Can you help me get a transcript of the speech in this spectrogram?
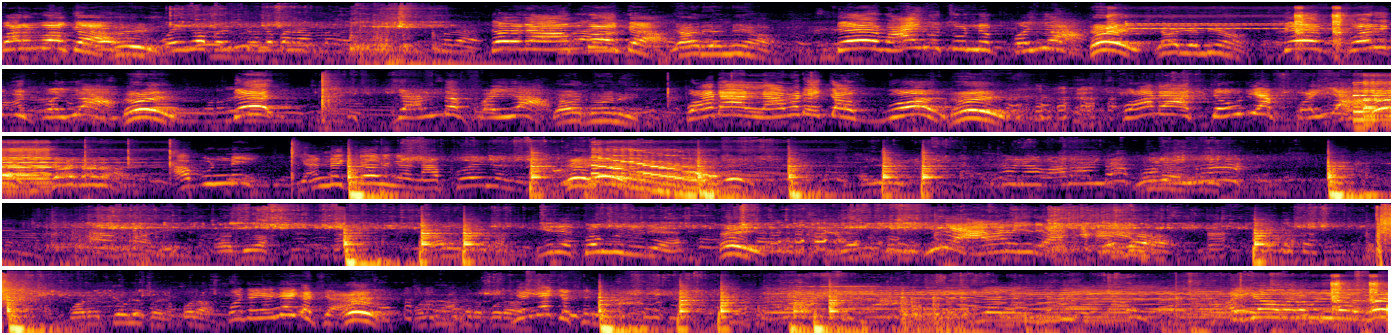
பரம்போக்க. அம்போக்க. யார் என்னையா? டேய் வாங்கி சொன்ன பையா. டேய் யார் என்னையா? டேய் பொறுக்கி பையா. டேய் டேய் எந்த பையா? யார் நானு? போடா லவடிக்கா போல். டேய் போடா செவுடியா பையா. டேய் யார் நானா? அப்படின்னு என்ன கேளுங்க நான் டேய் டேய் இரு தொங்குது இரு இரு அவரை இரு கொஞ்சம் ஐயா வர முடியாது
